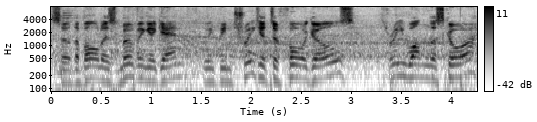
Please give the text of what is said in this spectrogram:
So the ball is moving again. We've been treated to four goals. 3-1 the score.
